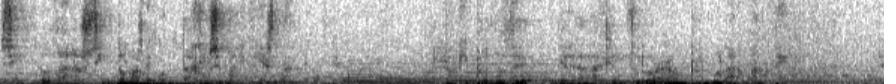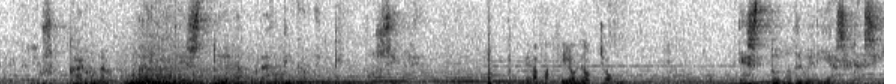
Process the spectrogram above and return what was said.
Sin duda, los síntomas de contagio se manifiestan. Loki produce degradación celular a un ritmo alarmante. Buscar una cura ante esto era prácticamente imposible. Grabación 8. Esto no debería ser así.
